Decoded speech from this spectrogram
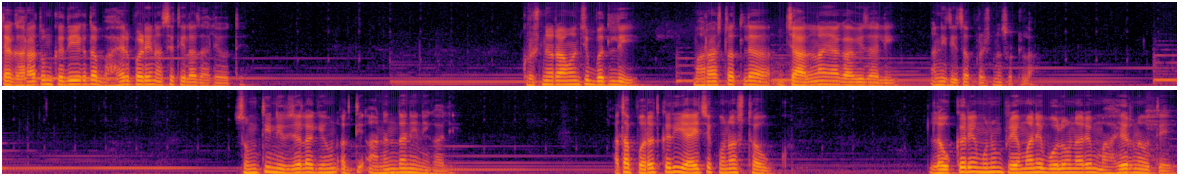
त्या घरातून कधी एकदा बाहेर पडेन असे तिला झाले होते. कृष्णरावांची बदली महाराष्ट्रातल्या जालना या गावी झाली आणि तिचा प्रश्न सुटला. सुमती निर्जला घेऊन अगदी आनंदाने निघाली. आता परत कधी यायचे कोणास ठाऊक? लवकर ये म्हणून प्रेमाने बोलवणारे माहेर नव्हते.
